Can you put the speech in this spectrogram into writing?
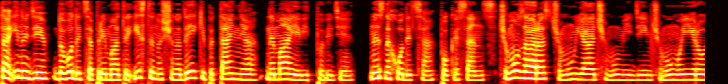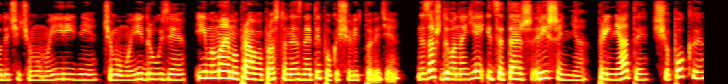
Та іноді доводиться приймати істину, що на деякі питання немає відповіді, не знаходиться поки сенс. Чому зараз, чому я, чому мій дім, чому мої родичі, чому мої рідні, чому мої друзі. І ми маємо право просто не знайти поки що відповіді. Не завжди вона є, і це теж рішення прийняти, що поки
